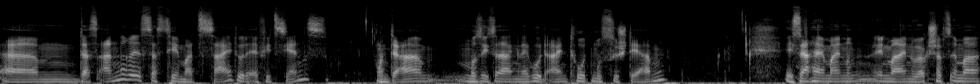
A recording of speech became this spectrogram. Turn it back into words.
Ähm, das andere ist das Thema Zeit oder Effizienz. Und da muss ich sagen, na gut, ein Tod muss zu sterben. Ich sage ja in meinen, in meinen Workshops immer,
